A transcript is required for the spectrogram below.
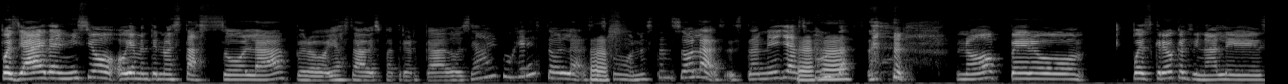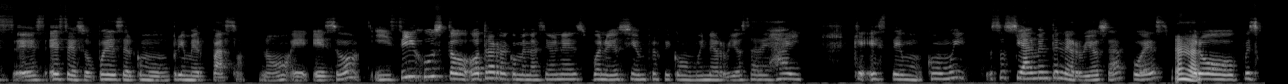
pues ya de inicio obviamente no estás sola, pero ya sabes, patriarcado, es, ay, mujeres solas, Ah. es como, no están solas, están ellas juntas, ¿no? Pero pues creo que al final es, es, es eso, puede ser como un primer paso, ¿no? E- eso. Y sí, justo, otra recomendación es, bueno, yo siempre fui como muy nerviosa de, ay, que este, como muy socialmente nerviosa, pues, Ajá. pero pues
